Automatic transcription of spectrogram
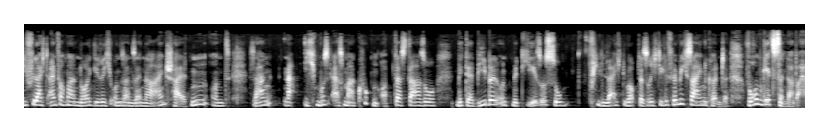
die vielleicht einfach mal neugierig unseren Sender einschalten und sagen, na, ich muss erst mal gucken, ob das da so mit der Bibel und mit Jesus so vielleicht überhaupt das Richtige für mich sein könnte. Worum geht's denn dabei?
